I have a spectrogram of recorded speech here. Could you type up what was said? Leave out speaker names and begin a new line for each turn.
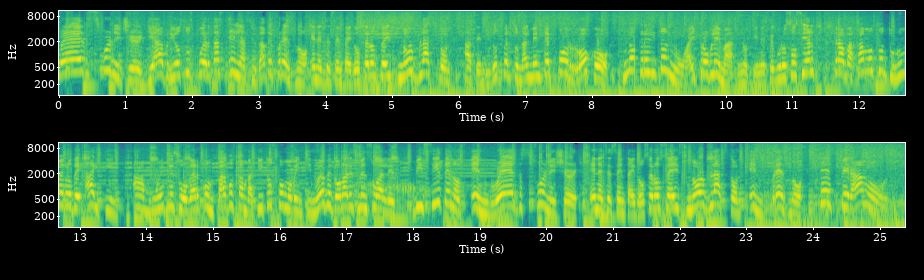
Red's Furniture ya abrió sus puertas en la ciudad de Fresno, en el 6206 North Blackstone, atendidos personalmente por Rojo. No crédito, no hay problema. ¿No tienes seguro social? Trabajamos con tu número de ITIN. Amueble su hogar con pagos tan bajitos como 29 dólares mensuales. Visítenos en Red's Furniture, en el 6206 North Blackstone, en Fresno. ¡Te esperamos!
